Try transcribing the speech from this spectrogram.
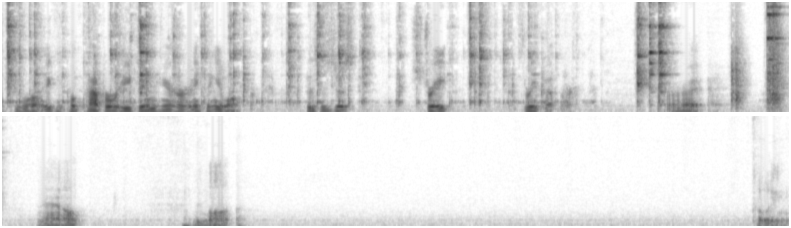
If you want, you can put paprika in here or anything you want. This is just straight three pepper. All right. Now, we want coating.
